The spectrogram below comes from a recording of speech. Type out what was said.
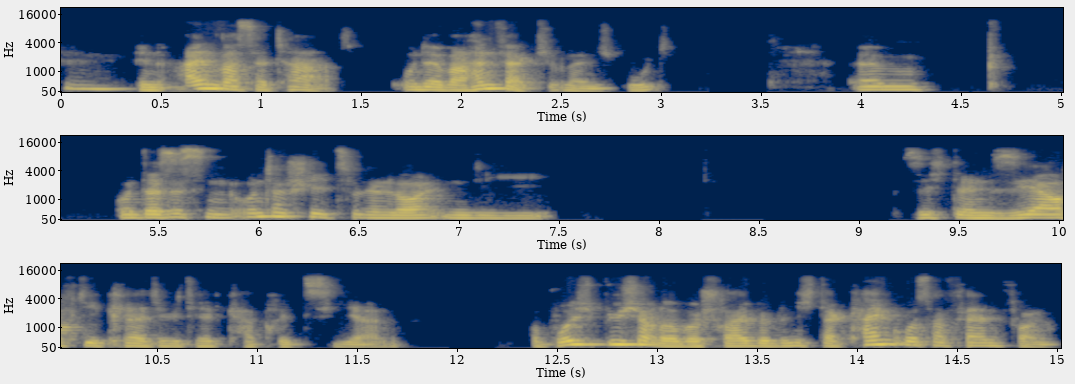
mhm. in allem, was er tat. Und er war handwerklich unheimlich gut. Ähm, und das ist ein Unterschied zu den Leuten, die sich denn sehr auf die Kreativität kaprizieren. Obwohl ich Bücher darüber schreibe, bin ich da kein großer Fan von.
